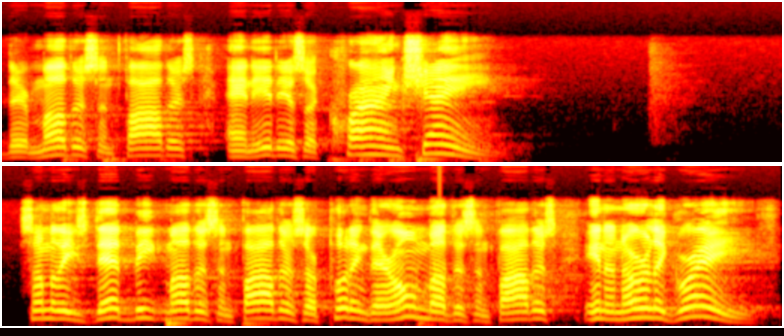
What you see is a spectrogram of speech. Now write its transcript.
their mothers and fathers, and it is a crying shame. Some of these deadbeat mothers and fathers are putting their own mothers and fathers in an early grave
